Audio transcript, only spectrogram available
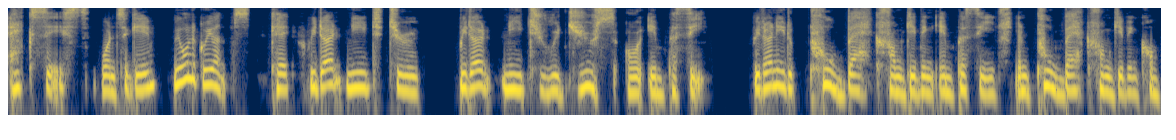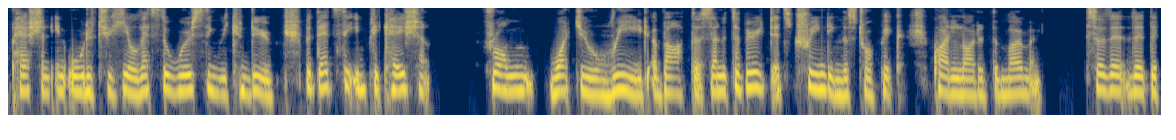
access. Once again, we all agree on this. Okay. We don't need to, we don't need to reduce our empathy. We don't need to pull back from giving empathy and pull back from giving compassion in order to heal. That's the worst thing we can do. But that's the implication from what you read about this. And it's a very, it's trending this topic quite a lot at the moment. So the, the, the,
